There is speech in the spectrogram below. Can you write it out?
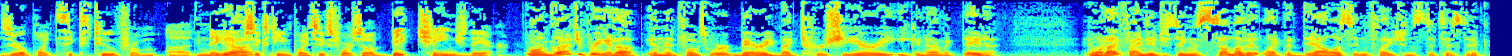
0.62 from uh, negative yeah. 16.64. So a big change there. Well, I'm glad you bring it up in that folks we're buried by tertiary economic data. And what I find interesting is some of it, like the Dallas inflation statistic,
